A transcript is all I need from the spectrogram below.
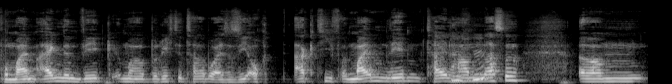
von meinem eigenen Weg immer berichtet habe, also sie auch aktiv an meinem Leben teilhaben lasse. Ähm,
